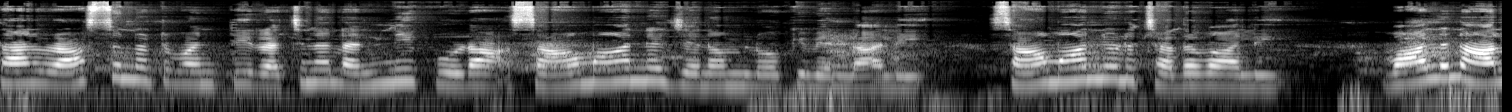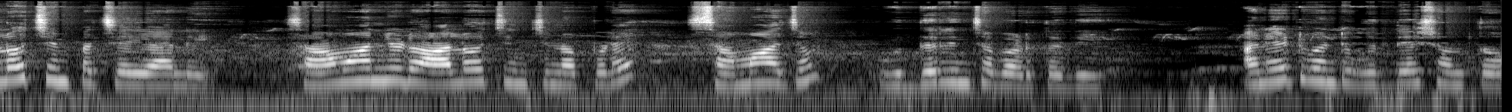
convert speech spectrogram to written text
తాను రాస్తున్నటువంటి రచనలన్నీ కూడా సామాన్య జనంలోకి వెళ్ళాలి. సామాన్యులు చదవాలి. వాళ్ళని ఆలోచింపచేయాలి. సామాన్యుడు ఆలోచించినప్పుడే సమాజం ఉద్ధరించబడుతుంది. అనేటువంటి ఉద్దేశంతో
